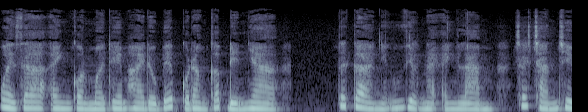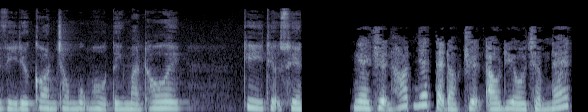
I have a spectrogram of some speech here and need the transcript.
Ngoài ra anh còn mời thêm hai đầu bếp có đẳng cấp đến nhà. Tất cả những việc này anh làm chắc chắn chỉ vì đứa con trong bụng hồ tình mà thôi. Kỳ Thiệu Xuyên Nghe chuyện hot nhất tại đọc truyện audio.net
